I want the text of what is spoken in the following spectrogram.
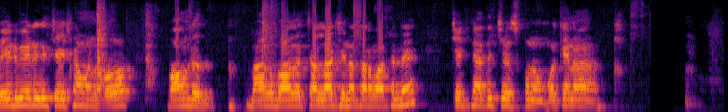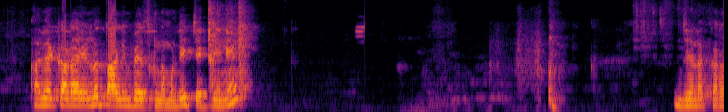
వేడివేడిగా చేసినాం అనుకో బాగుండదు. బాగా బాగా చల్లార్చిన తర్వాతనే చట్నీ అయితే చేసుకున్నాం. ఓకేనా? అదే కడాయిలో తాలింపు వేసుకుందామండి చట్నీని. జీలకర్ర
